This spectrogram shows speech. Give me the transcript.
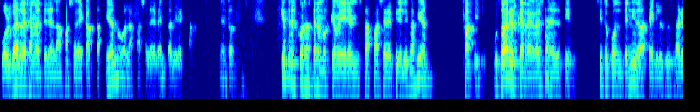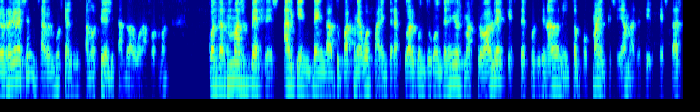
volverles a meter en la fase de captación o en la fase de venta directamente. Entonces, ¿qué tres cosas tenemos que medir en esta fase de fidelización? Fácil. Usuarios que regresen, es decir, si tu contenido hace que los usuarios regresen, sabemos que les estamos fidelizando de alguna forma. Cuantas más veces alguien venga a tu página web para interactuar con tu contenido, es más probable que estés posicionado en el top of mind, que se llama. Es decir, que estás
